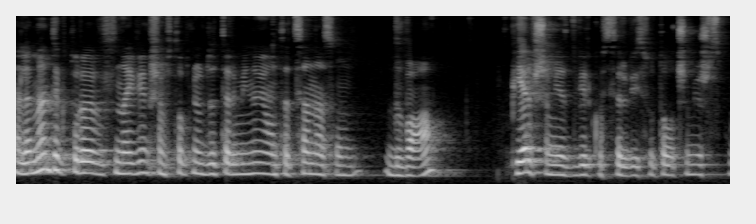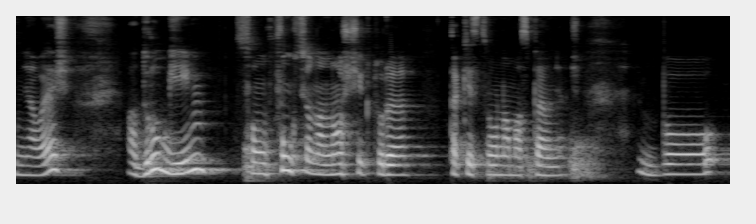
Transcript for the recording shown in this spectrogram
Elementy, które w największym stopniu determinują tę cenę są dwa. Pierwszym jest wielkość serwisu, to o czym już wspomniałeś, a drugim są funkcjonalności, które takie strona ma spełniać. Bo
